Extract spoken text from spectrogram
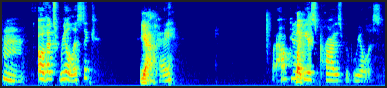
Hmm. Oh, that's realistic. yeah Okay. How can Like- it be a surprise but realistic?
